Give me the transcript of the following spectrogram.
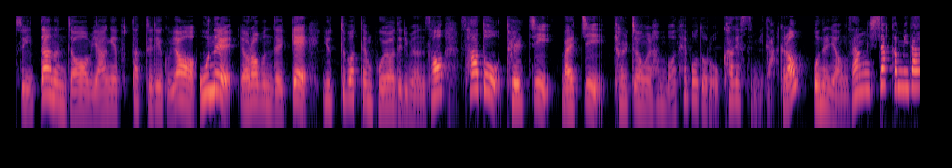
수 있다는 점 양해 부탁드리고요. 오늘 여러분들께 유튜버템 보여드리면서 사도 될지 말지 결정을 한번 해보도록 하겠습니다. 그럼 오늘 영상 시작합니다.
